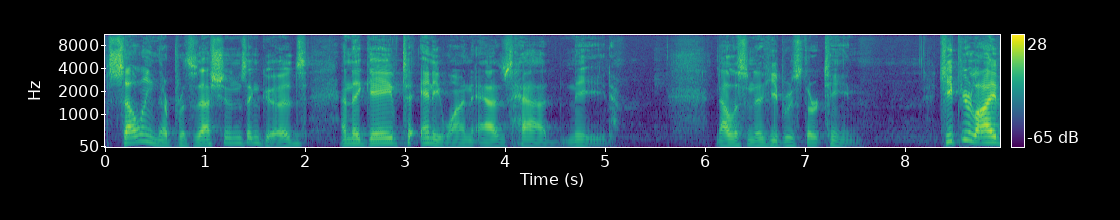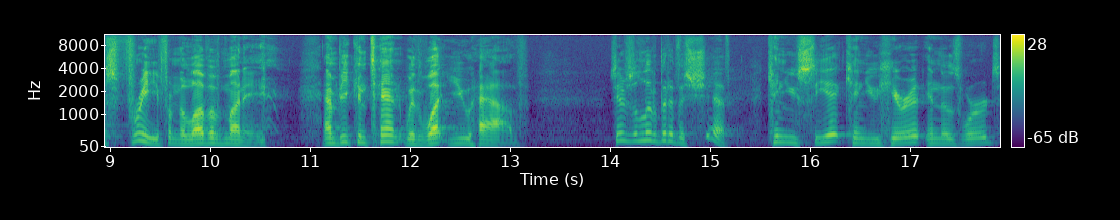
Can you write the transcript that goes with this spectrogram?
selling their possessions and goods, and they gave to anyone as had need. Now, listen to Hebrews 13. Keep your lives free from the love of money and be content with what you have. See, there's a little bit of a shift. Can you see it? Can you hear it in those words?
